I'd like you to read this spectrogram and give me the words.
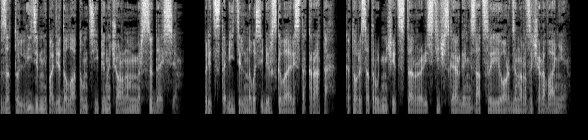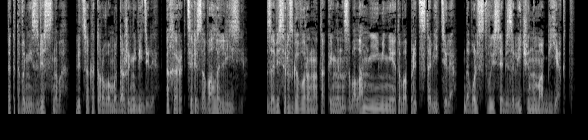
Зато Лизе мне поведала о том типе на черном Мерседесе. Представитель новосибирского аристократа, который сотрудничает с террористической организацией Орден Разочарования. Так этого неизвестного, лица которого мы даже не видели, охарактеризовала Лизи. За весь разговор она так и не назвала мне имени этого представителя, довольствуясь обезличенным объект.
